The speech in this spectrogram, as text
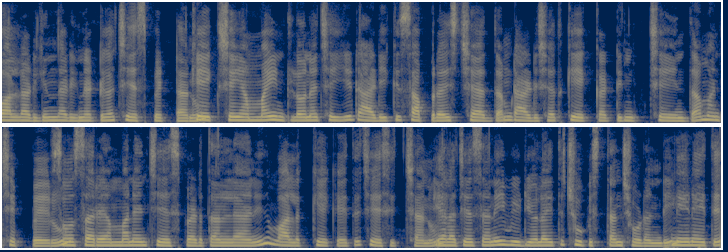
వాళ్ళు అడిగింది అడిగినట్టుగా చేసి పెట్టాను. కేక్ చేయమ్మా ఇంట్లోనే చెయ్యి. డాడీకి సర్ప్రైజ్ చేద్దాం డాడీ చేత కేక్ కటింగ్ చేయిద్దాం అని చెప్పారు. సో సరే అమ్మ నేను చేసి పెడతానులే అని వాళ్ళకి కేక్ అయితే చేసి ఇచ్చాను. ఎలా చేశాను ఈ వీడియోలో అయితే చూపిస్తాను చూడండి. నేనైతే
